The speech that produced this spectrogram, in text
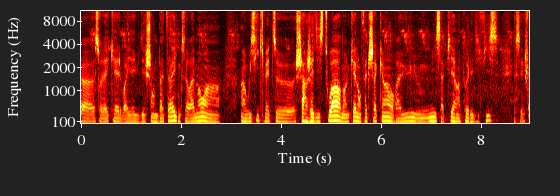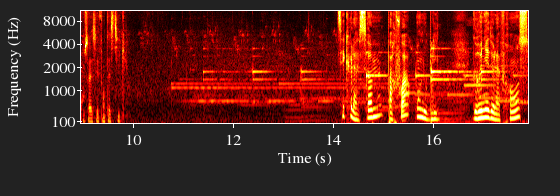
euh, sur laquelle il y a eu des champs de bataille. Donc c'est vraiment un, whisky qui va être euh, chargé d'histoire, dans lequel en fait chacun aura mis sa pierre un peu à l'édifice. Je trouve ça assez fantastique. C'est que la Somme, parfois, on l'oublie. Grenier de la France,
